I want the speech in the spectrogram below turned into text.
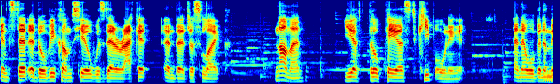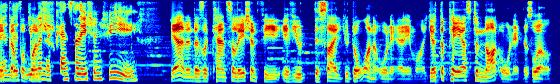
Instead, Adobe comes here with their racket and they're just like, nah, man, you have to pay us to keep owning it. And then we're gonna make up a there's bunch. even a cancellation fee. Yeah, and then there's a cancellation fee if you decide you don't want to own it anymore. You have to pay us to not own it as well.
